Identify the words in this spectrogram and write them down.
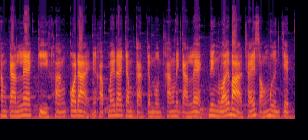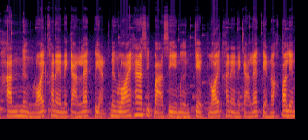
ทำการแลกกี่ครั้งก็ได้นะครับ ไม่ได้จำกัดจำนวนครั้งในการแลก 100 บาทใช้ 27,100 คะแนนในการแลกเปลี่ยน 150 บาท 4700 คะแนนในการแลกเปลี่ยนเนาะ ก็เรียง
